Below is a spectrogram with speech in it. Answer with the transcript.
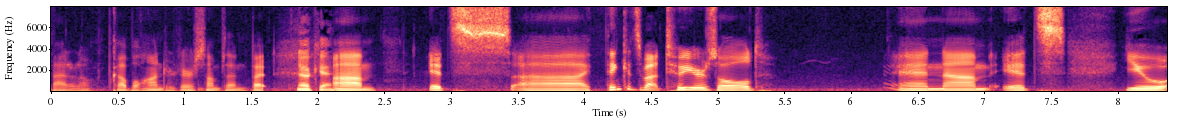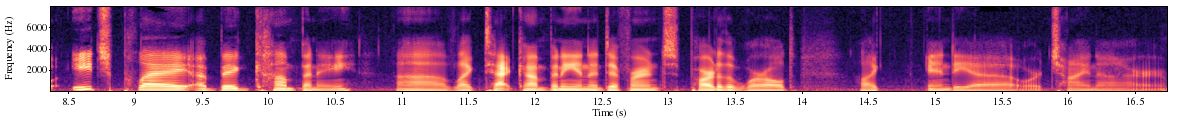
I don't know, a couple hundred or something, but. Okay. Um, it's uh, I think it's about two years old, and um, it's you each play a big company uh, like tech company in a different part of the world, like India or China or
